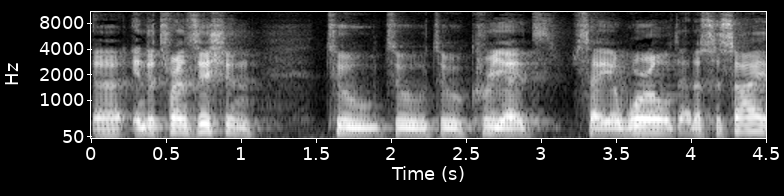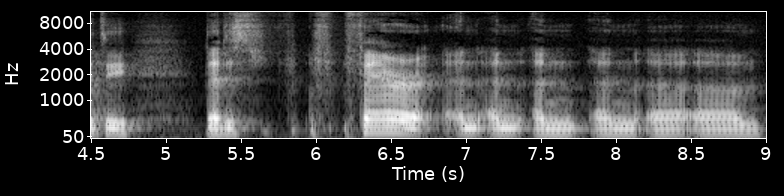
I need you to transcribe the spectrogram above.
uh, in the transition to, to, to create, say, a world and a society that is fair and, and, and, and uh, um,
